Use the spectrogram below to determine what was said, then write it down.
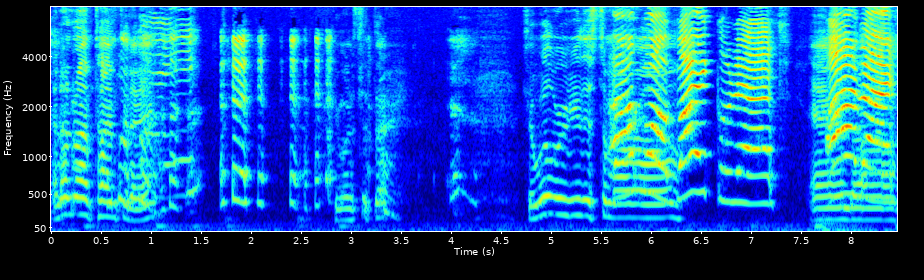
And I don't have time today. You want to sit there? So we'll review this tomorrow. And, uh,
